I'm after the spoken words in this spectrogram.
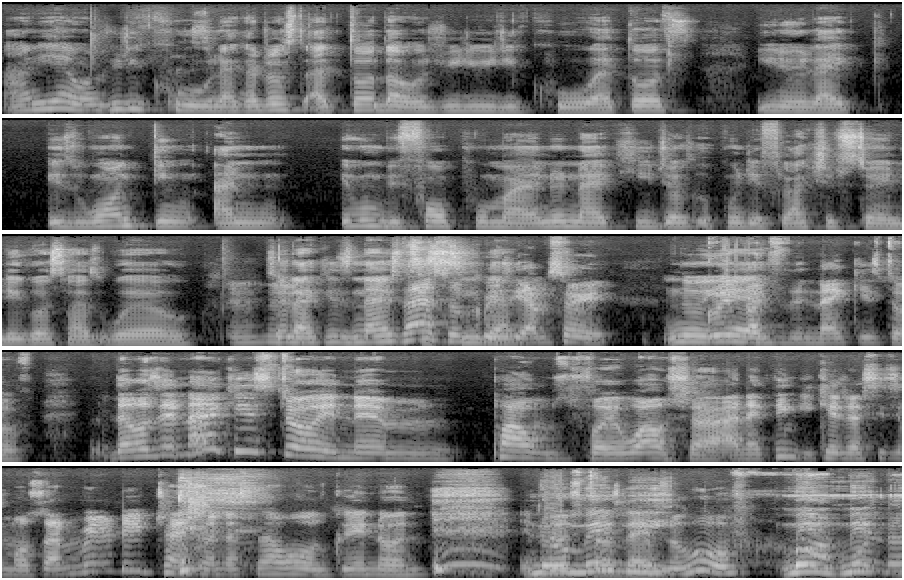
and yeah, it was really cool. Like I just I thought that was really really cool. I thought you know like it's one thing and. Even before Puma, I know Nike just opened a flagship store in Lagos as well. So mm-hmm. like it's nice That's to so see crazy. that. I'm sorry. No, Going yeah, back to the Nike stuff, there was a Nike store in um Palms for a while, Sha, and I think Ikeja City Mall. So I'm really trying to understand what was going on. In No, maybe- Like, so who, who maybe, no,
